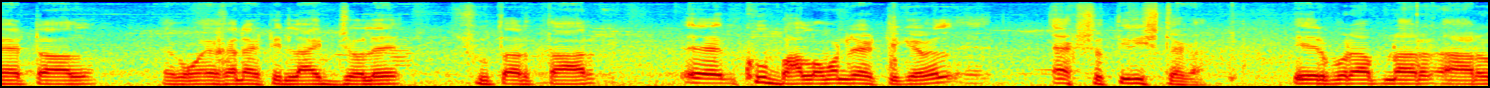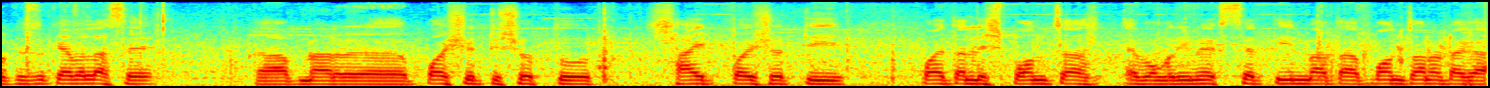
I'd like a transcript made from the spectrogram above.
মেটাল এবং এখানে একটি লাইট জ্বলে। সুতার তার খুব ভালো মানের একটি কেবল, একশো টাকা। এরপরে আপনার আরও কিছু কেবল আছে, আপনার পঁয়ষট্টি, সত্তর, ষাট, পঁয়ষট্টি, পঁয়তাল্লিশ, পঞ্চাশ এবং রিমেক্সের তিন মাথা পঞ্চান্ন টাকা।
